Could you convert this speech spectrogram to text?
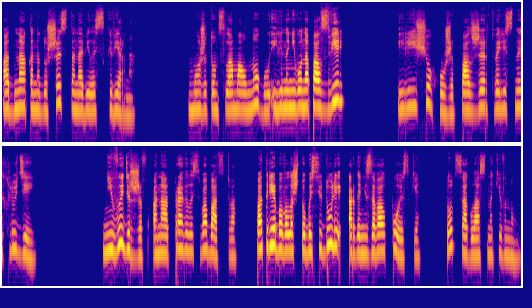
Однако на душе становилось скверно. Может, он сломал ногу или на него напал зверь? Или еще хуже, пал жертвой лесных людей? Не выдержав, она отправилась в аббатство. Потребовала, чтобы Сидули организовал поиски. Тот согласно кивнул.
